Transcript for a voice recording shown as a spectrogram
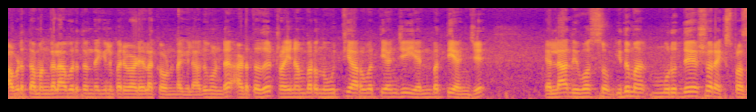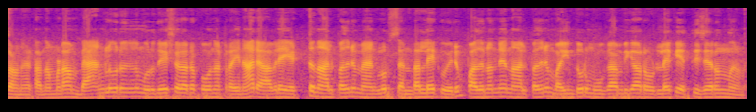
അവിടുത്തെ മംഗലാപുരത്ത് എന്തെങ്കിലും പരിപാടികളൊക്കെ ഉണ്ടെങ്കിൽ. അതുകൊണ്ട് അടുത്തത് ട്രെയിൻ നമ്പർ നൂറ്റി അറുപത്തി അഞ്ച് എൺപത്തി അഞ്ച് എല്ലാ ദിവസവും. ഇത് മുരുദേശ്വർ എക്സ്പ്രസ് ആണ് കേട്ടോ. നമ്മുടെ ബാംഗ്ലൂരിൽ നിന്ന് മുരുദേശ്വർ വരെ പോകുന്ന ട്രെയിനാണ് രാവിലെ എട്ട് നാൽപ്പതിന് ബാംഗ്ലൂർ സെൻട്രലിലേക്ക് വരും. പതിനൊന്ന് നാൽപ്പതിന് വൈന്തൂർ മൂകാംബിക റോഡിലേക്ക് എത്തിച്ചേരുന്നതാണ്.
